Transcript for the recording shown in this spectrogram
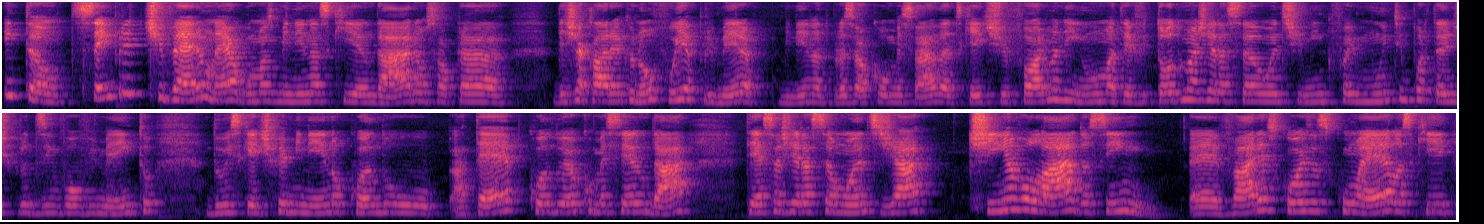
Então, sempre tiveram, né, algumas meninas que andaram só pra deixar claro que eu não fui a primeira menina do Brasil a começar a andar de skate de forma nenhuma. Teve toda uma geração antes de mim que foi muito importante para o desenvolvimento do skate feminino. Quando até quando eu comecei a andar, ter essa geração antes já tinha rolado assim é, várias coisas com elas que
